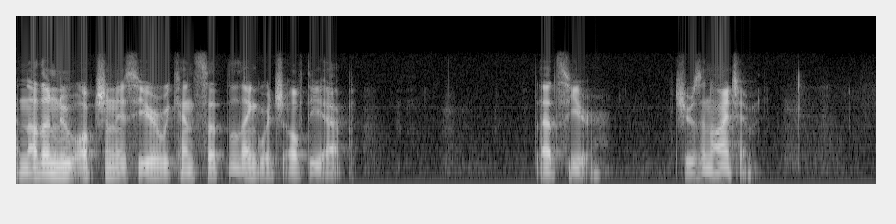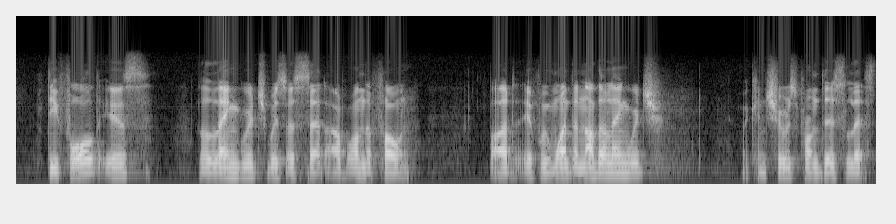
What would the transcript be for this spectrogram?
Another new option is here we can set the language of the app. That's here. Choose an item. Default is the language which is set up on the phone. But if we want another language, we can choose from this list.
